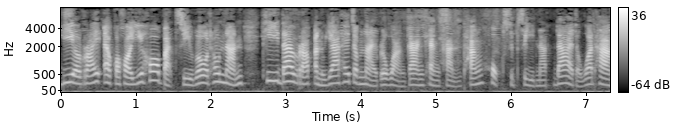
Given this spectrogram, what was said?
เบียร์ไร้แอลกอฮอล์ยี่ห้อ Bud Zero เท่านั้นที่ได้รับอนุญาตให้จำหน่ายระหว่างการแข่งขันทั้ง 64 นัดได้ แต่ว่าทาง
